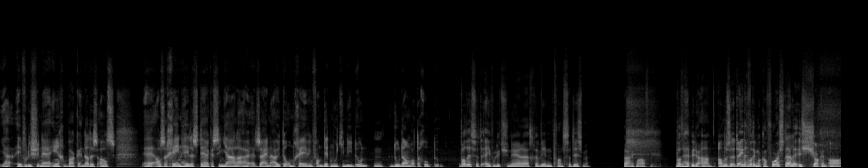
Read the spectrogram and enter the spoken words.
ja, evolutionair ingebakken. En dat is als, als er geen hele sterke signalen zijn uit de omgeving van dit moet je niet doen. Hmm. Doe dan wat de groep doet. Wat is het evolutionaire gewin van sadisme? Vraag ik me af. Wat heb je eraan? Anders, het enige wat ik me kan voorstellen is shock and awe.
